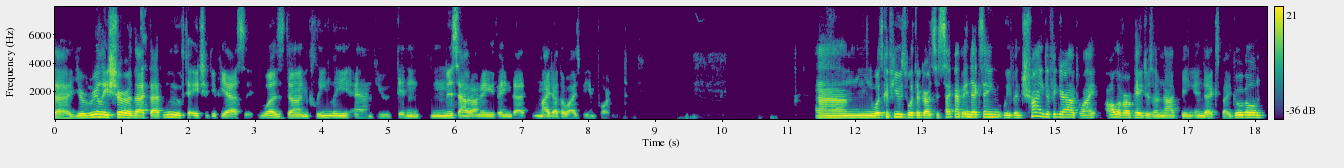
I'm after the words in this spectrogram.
uh, you're really sure that that move to HTTPS was done cleanly and you didn't miss out on anything that might otherwise be important. Um, what's confused with regards to sitemap indexing, we've been trying to figure out why all of our pages are not being indexed by Google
